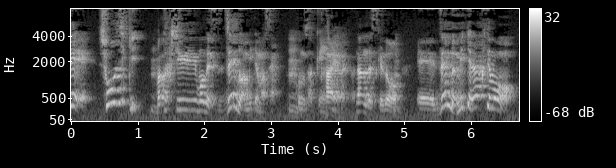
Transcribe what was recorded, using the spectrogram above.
うん。で、正直、うん私もです、全部は見てません。うんこの作品。はいはいはいなんですけど、うんえー全部見てなくても、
